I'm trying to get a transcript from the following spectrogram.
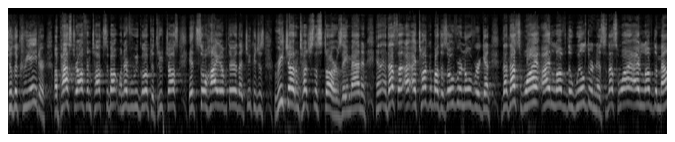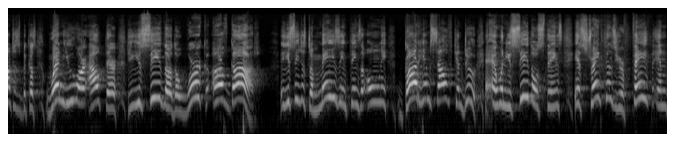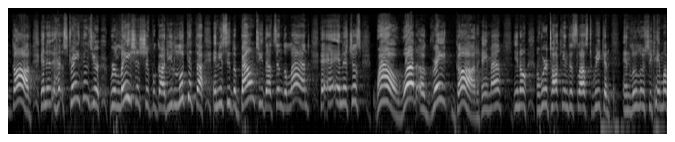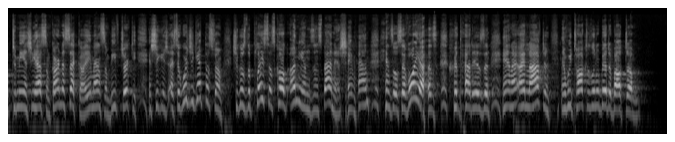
to the Creator. A pastor often talks about whenever we go up to Truchas, it's so high up there that you could just reach out and touch the stars. Amen. And, and, that's I, I, talk about this over and over again. That, that's why I love the wilderness, and that's why I love the mountains, because when you are out there, you, you see the, the work of God. You see just amazing things that only God Himself can do. And when you see those things, it strengthens your faith in God and it strengthens your relationship with God. You look at that and you see the bounty that's in the land, and it's just, wow, what a great God. Amen. You know, and we were talking this last week, and, and Lulu, she came up to me and she has some carne seca, amen, some beef jerky. And she, I said, Where'd you get this from? She goes, The place that's called onions in Spanish, amen. And so cebollas that is. And, and I, I laughed and, and we talked a little bit about. Um,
